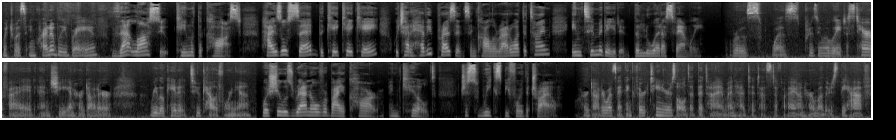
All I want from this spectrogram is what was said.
Which was incredibly brave. That lawsuit came with a cost. Heisel said the KKK, which had a heavy presence in Colorado at the time, intimidated the Lueras family. Rose was presumably just terrified, and she and her daughter relocated to California, where she was ran over by a car and killed just weeks before the trial. Her daughter was, I think, 13 years old at the time and had to testify on her mother's behalf.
